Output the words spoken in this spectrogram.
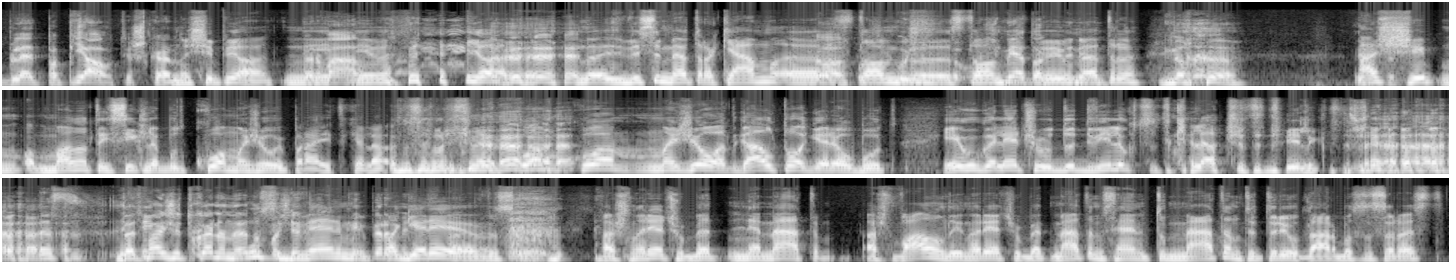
blėt, papjauti iš karto. Nu šiaip jo. Per valandą. jo. Nu, visi metro kiam, Nu, uh, stonk, už- už- stonk užmėto dviejų akmenim. metrų. Nu, Aš šiaip, mano taisyklė būtų kuo mažiau į praeitį keliauti. Nu, kuo, kuo mažiau atgal, tuo geriau būtų. Jeigu galėčiau 2.12, tai keliaučiau 2.12. Bet, pažiūrėjau, tu ką nenorėtum Mūsų gyvenimai pagerėjo visur. Aš norėčiau, bet ne metam. Aš valandai norėčiau, bet metam, seniai, tu metam, tai turėjau darbą susirasti.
